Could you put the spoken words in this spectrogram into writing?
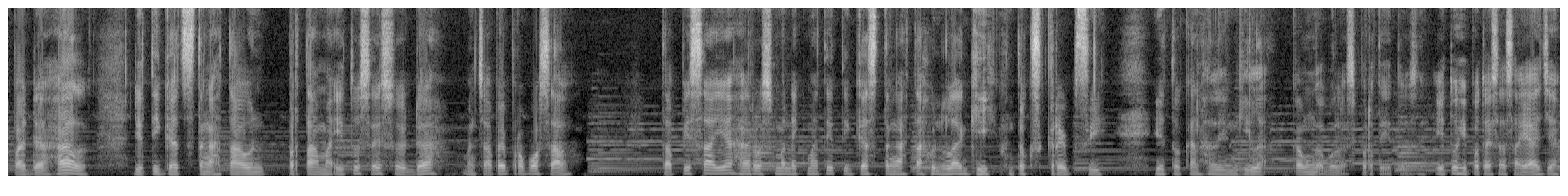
padahal di tiga setengah tahun pertama itu saya sudah mencapai proposal tapi saya harus menikmati tiga setengah tahun lagi untuk skripsi. Itu kan hal yang gila. Kamu nggak boleh seperti itu sih. Itu hipotesa saya aja.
